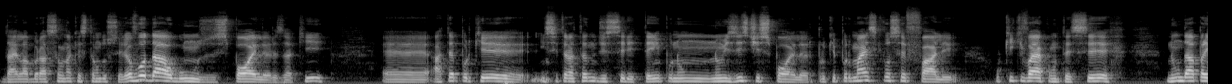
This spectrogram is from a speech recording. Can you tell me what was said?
da elaboração da questão do ser. Eu vou dar alguns spoilers aqui, é, até porque em se tratando de ser e tempo não, não existe spoiler, porque por mais que você fale o que, que vai acontecer, não dá para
